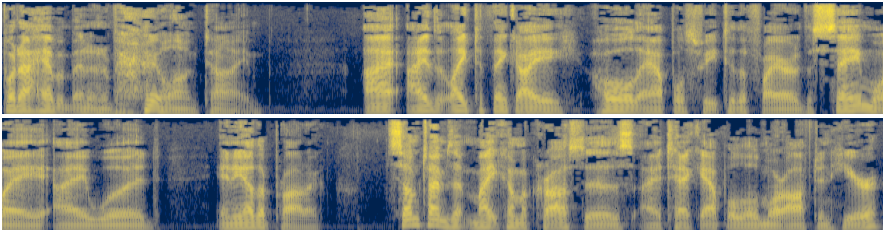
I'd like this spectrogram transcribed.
But I haven't been in a very long time. I I like to think I hold Apple's feet to the fire the same way I would any other product. Sometimes it might come across as I attack Apple a little more often here.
